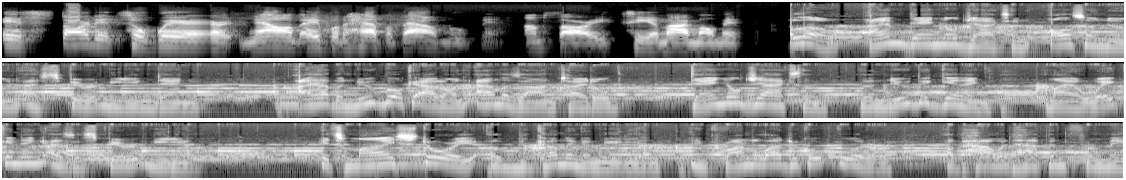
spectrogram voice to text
It started to where now I'm able to have a bowel movement. I'm sorry, TMI moment. Hello, I'm Daniel Jackson, also known as Spirit Medium Daniel. I have a new book out on Amazon titled Daniel Jackson The New Beginning My Awakening as a Spirit Medium. It's my story of becoming a medium in chronological order of how it happened for me.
